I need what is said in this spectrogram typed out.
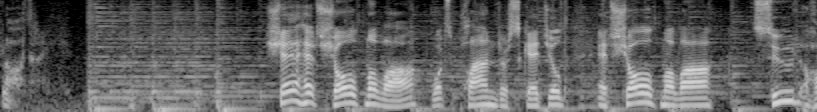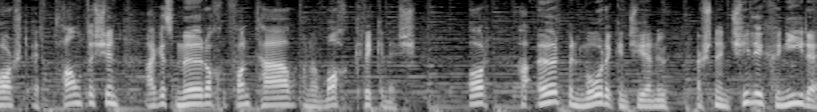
látri. Sé het seáil má lá what's planned or scheduled seáil má lá súl thuirt ar plánta sin agus murach fantáil an an loch Craiginis. Or ha urban móra an tíanú ar chuníre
